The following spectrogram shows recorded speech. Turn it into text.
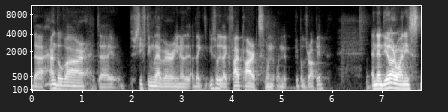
the handlebar, the shifting lever, you know, like usually like five parts when, when people drop it. And then the other one is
